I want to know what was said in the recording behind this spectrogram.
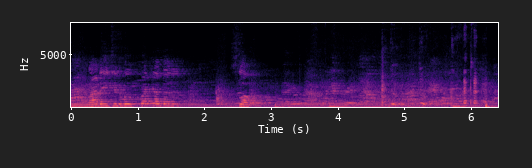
And I need you to move quicker than slower.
